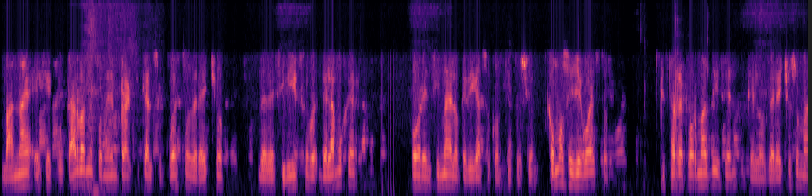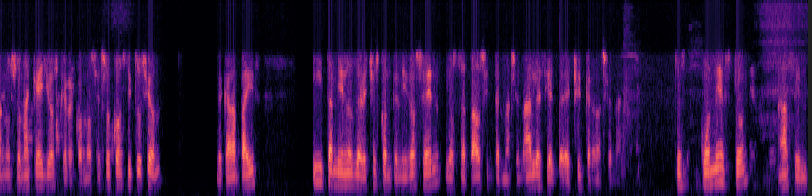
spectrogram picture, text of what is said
van a ejecutar, van a poner en práctica el supuesto derecho de decidir sobre, de la mujer por encima de lo que diga su constitución. ¿Cómo se llegó a esto? Estas reformas dicen que los derechos humanos son aquellos que reconoce su constitución de cada país y también los derechos contenidos en los tratados internacionales y el derecho internacional. Entonces, con esto hacen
